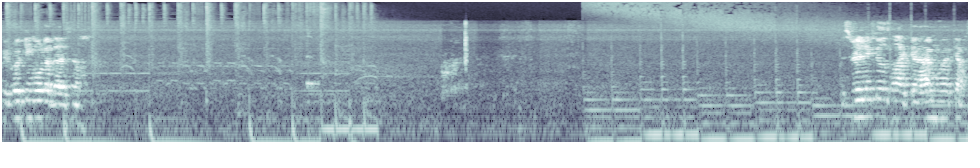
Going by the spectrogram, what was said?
We're working all of those now. This really feels like a home workout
